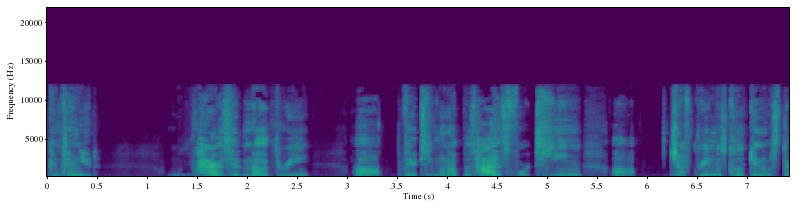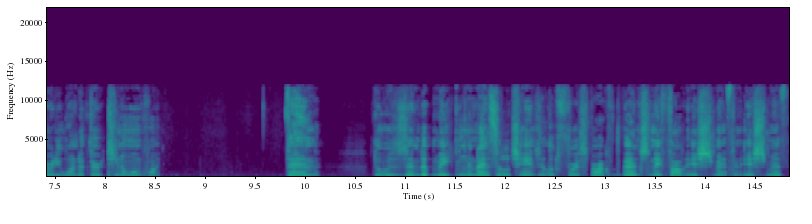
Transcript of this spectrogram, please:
Continued. Harris hit another three. Uh, their team went up as high as 14. Uh, Jeff Green was cooking. It was 31 to 13 at one point. Then the Wizards ended up making a nice little change. They looked for a spark off the bench and they found Ish Smith. And Ish Smith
